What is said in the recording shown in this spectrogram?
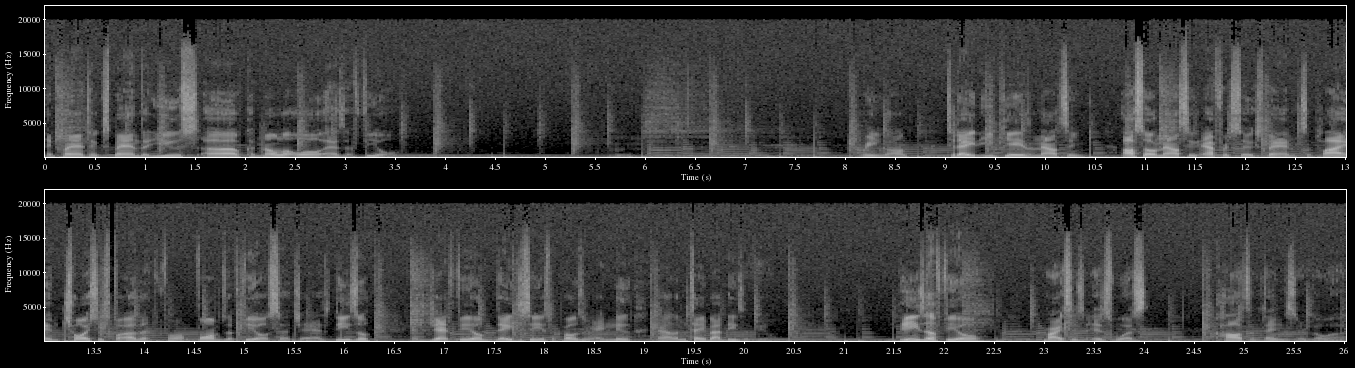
they plan to expand the use of canola oil as a fuel. Reading on. Today, the EPA is announcing also announcing efforts to expand supply and choices for other forms of fuel such as diesel and jet fuel. The agency is proposing a new. Now, let me tell you about diesel fuel. Diesel fuel prices is what's causing things to go up.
